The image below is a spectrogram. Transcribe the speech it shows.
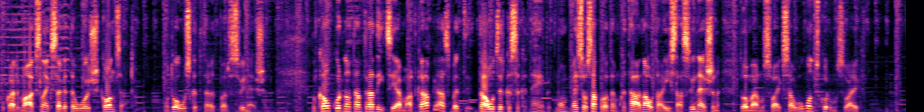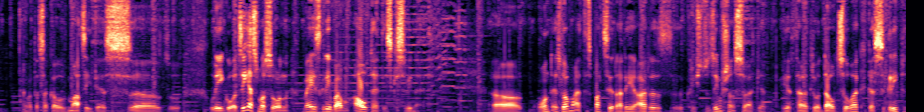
kaut kādi mākslinieki sagatavojuši koncertu. Un to uzskata par svinēšanu. Nu, kaut kur no tām tradīcijām atkāpjas, bet daudz ir, kas saka, nē, bet mums, mēs jau saprotam, ka tā nav tā īstā svinēšana. Tomēr mums vajag savu ugunskura, mums vajag saka, mācīties uh, līgo dziesmas, un mēs gribam autentiski svinēt. Uh, un es domāju, tas pats ir arī ar Kristus dzimšanas svētkiem. Ir ļoti daudz cilvēku, kas grib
